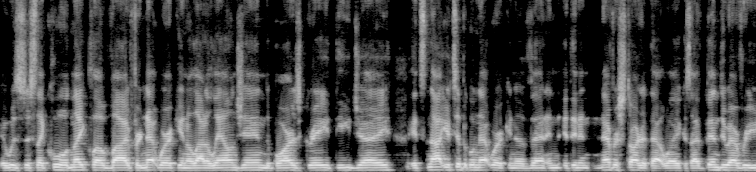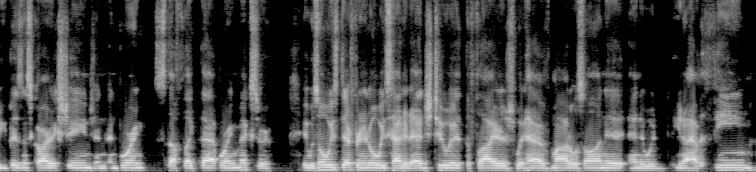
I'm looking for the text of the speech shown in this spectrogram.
it was just like cool nightclub vibe for networking, a lot of lounging. The bar's great, DJ. It's not your typical networking event, and it didn't never started that way because I've been to every business card exchange and, and boring stuff like that, boring mixer. It was always different. It always had an edge to it. The flyers would have models on it, and it would you know have a theme,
